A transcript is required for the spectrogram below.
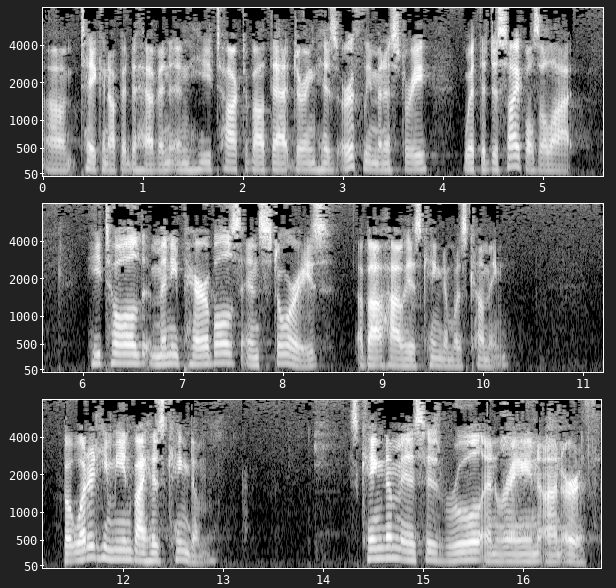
um, taken up into heaven, and he talked about that during his earthly ministry with the disciples a lot. He told many parables and stories about how his kingdom was coming. But what did he mean by his kingdom? His kingdom is his rule and reign on earth.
